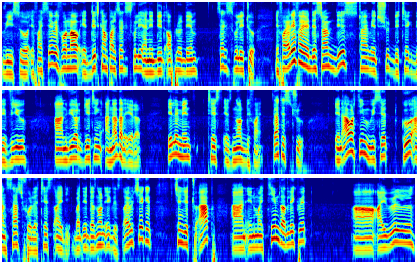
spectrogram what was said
V so if i save it for now it did compile successfully and it did upload them successfully too. If i refresh this time this time it should detect the Vue and we are getting another error. Element test is not defined. That is true. In our team we said go and search for the test id but it does not exist. I will check it change it to app and in my theme.liquid uh, i will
